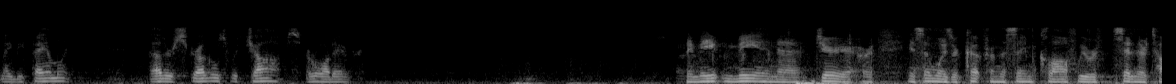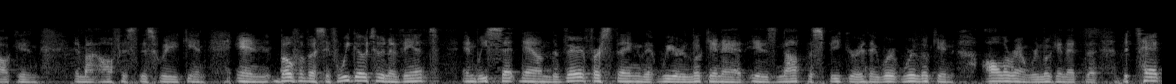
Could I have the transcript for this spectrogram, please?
maybe family, other struggles with jobs or whatever. Me, me and uh, Jerry are, in some ways, are cut from the same cloth. We were sitting there talking in my office this week, and and both of us, if we go to an event and we sit down, the very first thing that we are looking at is not the speaker. We're we're looking all around. We're looking at the the tech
